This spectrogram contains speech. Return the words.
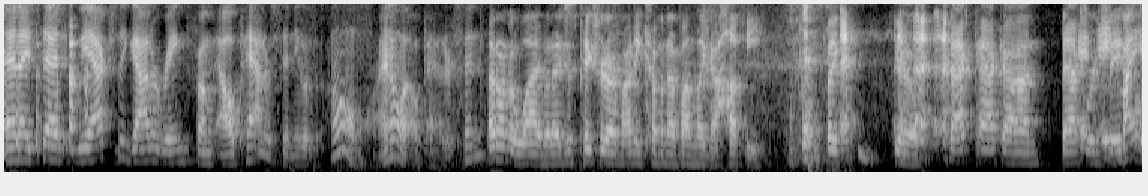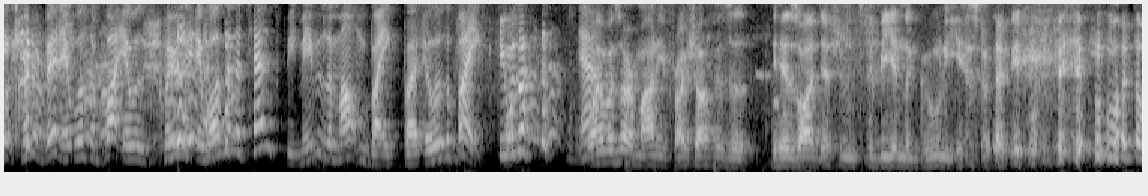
And I said, we actually got a ring from Al Patterson. He goes, oh, I know Al Patterson. I don't know why, but I just pictured Armani coming up on like a Huffy, like you know, backpack on, backwards It, it, baseball. might, it could have been. It was a bike. It was clearly. It wasn't a ten speed. Maybe it was a mountain bike, but it was a bike. he was a, Yeah. Why was Armani fresh off his uh, his audition to be in the Goonies? What the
